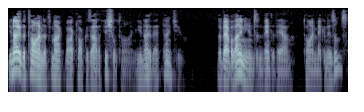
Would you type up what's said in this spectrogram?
You know the time that's marked by a clock is artificial time. You know that, don't you? The Babylonians invented our time mechanisms.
